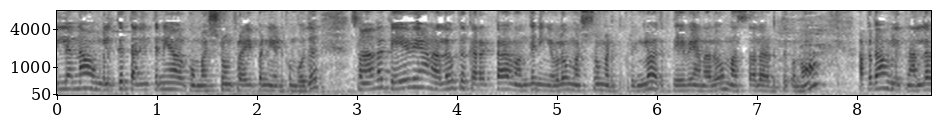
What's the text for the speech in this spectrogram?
இல்லைன்னா உங்களுக்கு தனித்தனியா இருக்கும் மஷ்ரூம் ஃப்ரை பண்ணி எடுக்கும்போது. ஸோ அதனால் தேவையான அளவுக்கு கரெக்டாக வந்து நீங்க எவ்வளோ மஷ்ரூம் எடுத்துக்கிறீங்களோ அதுக்கு தேவையான அளவு மசாலா எடுத்துக்கணும். அப்பதான் உங்களுக்கு நல்லா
